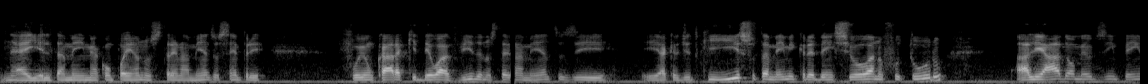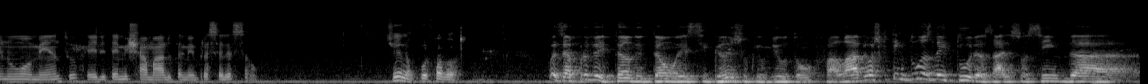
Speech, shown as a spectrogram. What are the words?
né? E ele também me acompanhou nos treinamentos. Eu sempre fui um cara que deu a vida nos treinamentos e, e acredito que isso também me credenciou a no futuro, aliado ao meu desempenho no momento, ele ter me chamado também para a seleção. Tino, por favor. Pois é, aproveitando então esse gancho que o Milton falava, eu acho que tem duas leituras, Alisson, assim, da,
